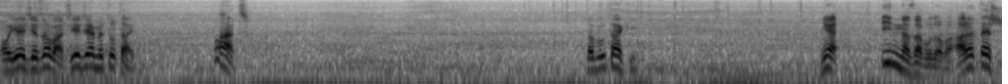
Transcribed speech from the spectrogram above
O, jedzie, zobacz, jedziemy tutaj. Patrz. To był taki. Nie, inna zabudowa, ale też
